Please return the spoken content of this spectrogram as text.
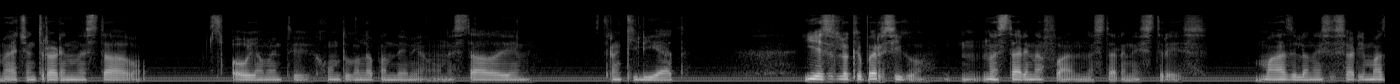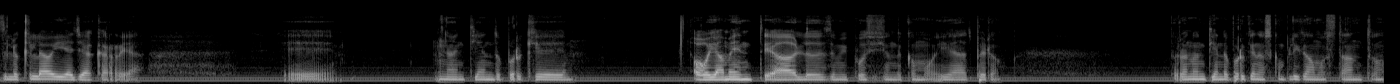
me ha hecho entrar en un estado, obviamente junto con la pandemia, un estado de tranquilidad. Y eso es lo que persigo, no estar en afán, no estar en estrés, más de lo necesario, más de lo que la vida ya acarrea eh, no entiendo por qué, obviamente hablo desde mi posición de comodidad, pero, pero no entiendo por qué nos complicamos tanto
